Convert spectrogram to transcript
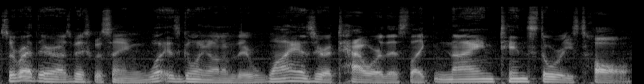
So right there, I was basically saying, what is going on over there? Why is there a tower that's like nine, ten stories tall?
